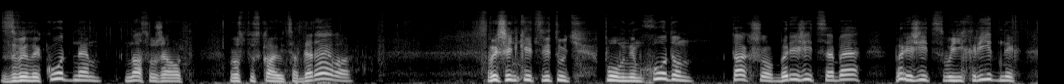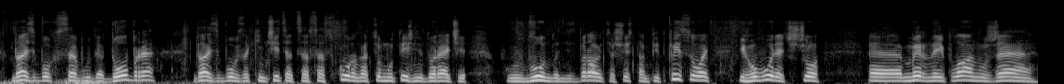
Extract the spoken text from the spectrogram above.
з Великоднем. У нас вже от розпускаються дерева, вишеньки цвітуть повним ходом. Так що бережіть себе, бережіть своїх рідних, дасть Бог все буде добре. Дасть Бог закінчиться це все скоро. На цьому тижні, до речі, в Лондоні збираються щось там підписувати і говорять, що е, мирний план уже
